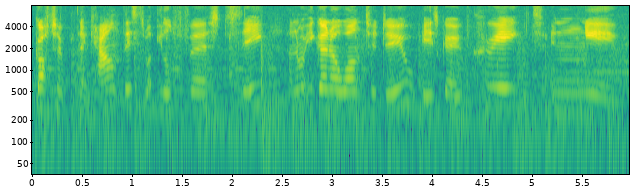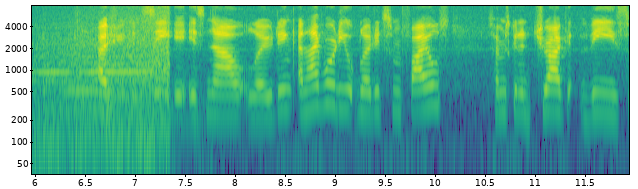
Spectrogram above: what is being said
got an account, this is what you'll first see. And what you're going to want to do is go create new. As you can see, it is now loading. And I've already uploaded some files. So I'm just going to drag these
